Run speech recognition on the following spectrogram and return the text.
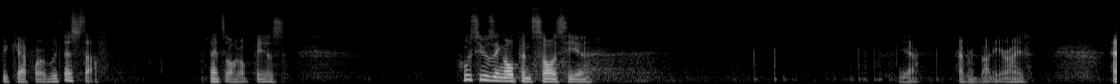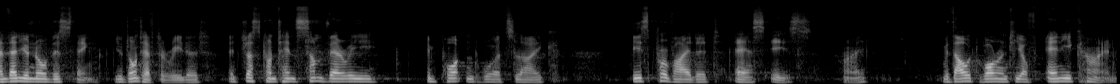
be careful with this stuff. That's all obvious. Who's using open source here? Yeah, everybody, right? And then you know this thing. You don't have to read it. It just contains some very important words like is provided as is, right? Without warranty of any kind.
